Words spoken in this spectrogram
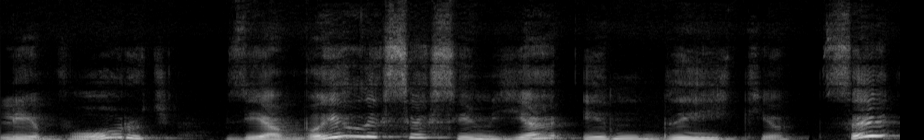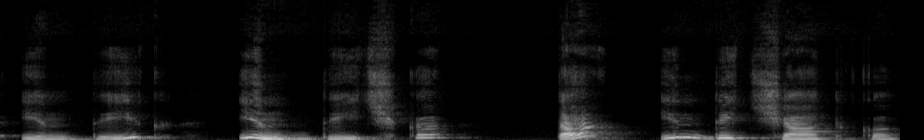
Ліворуч з'явилася сім'я індиків. Це індик, індичка та індичатко.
